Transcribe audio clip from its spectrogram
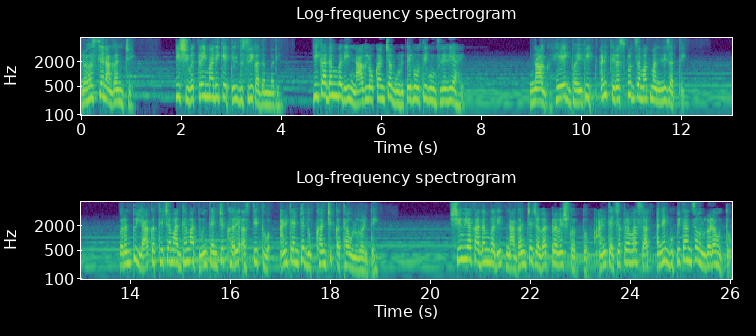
रहस्य नागांचे. ही शिवत्रयी मालिकेतील दुसरी कादंबरी. ही कादंबरी नाग लोकांच्या गुडतेभोवती गुंफलेली आहे. नाग हे एक भयभीत आणि तिरस्कृत जमात मानली जाते. परंतु या कथेच्या माध्यमातून त्यांचे खरे अस्तित्व आणि त्यांच्या दुःखांची कथा उलगडते. शिव या कादंबरीत नागांच्या जगात प्रवेश करतो आणि त्याच्या प्रवासात अनेक गुपितांचा उलगडा होतो.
